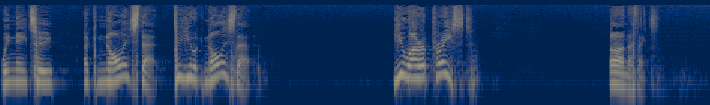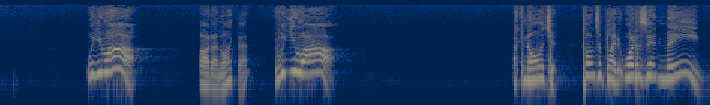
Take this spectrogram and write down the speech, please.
we need to acknowledge that. Do you acknowledge that? You are a priest. Oh, no, thanks. Well, you are. I don't like that. Well, you are. Acknowledge it. Contemplate it. What does it mean?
